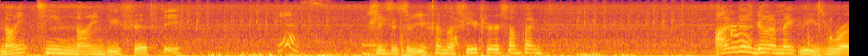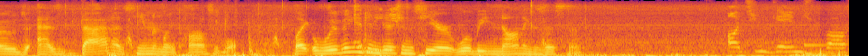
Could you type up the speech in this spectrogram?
1990 50. Yes. Jesus, are you from the future or something? I'm just gonna make these roads as bad as humanly possible. Like, living conditions here will be non-existent. RT games boss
